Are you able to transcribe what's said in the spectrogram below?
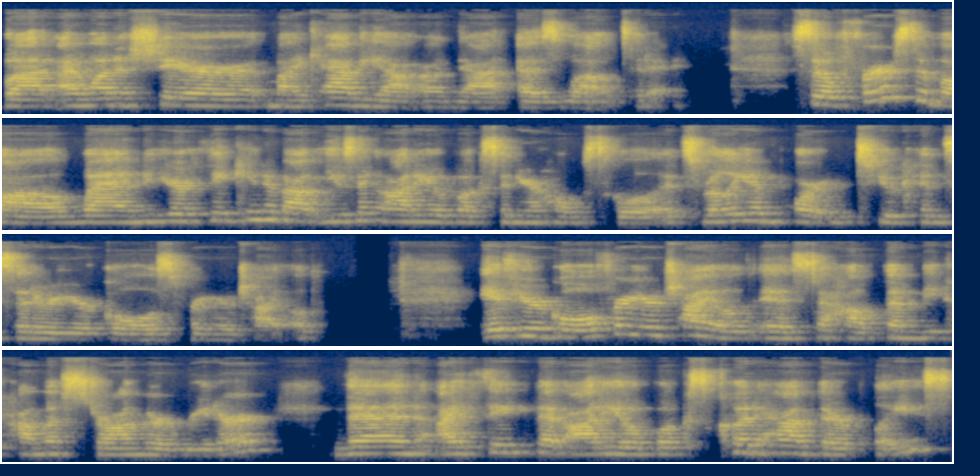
But I want to share my caveat on that as well today. So, first of all, when you're thinking about using audiobooks in your homeschool, it's really important to consider your goals for your child. If your goal for your child is to help them become a stronger reader, then I think that audiobooks could have their place.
